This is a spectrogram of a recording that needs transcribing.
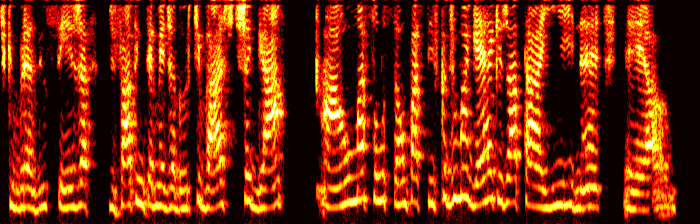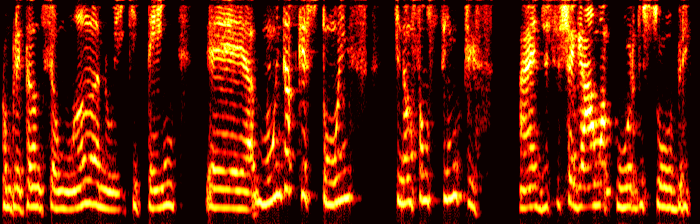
de que o Brasil seja de fato intermediador que vai chegar a uma solução pacífica de uma guerra que já está aí, né, é, completando seu um ano e que tem é, muitas questões que não são simples né, de se chegar a um acordo sobre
